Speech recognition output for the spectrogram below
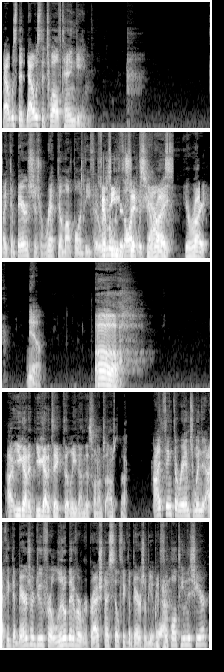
That was the that was the 12-10 game. Like the Bears just ripped them up on defense. Remember Fifteen we to thought it was six. You're Dallas? right. You're right. Yeah. Oh, uh, you got to you got to take the lead on this one. I'm I'm stuck. I think the Rams win. I think the Bears are due for a little bit of a regression. I still think the Bears will be a good Yeah. football team this year.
